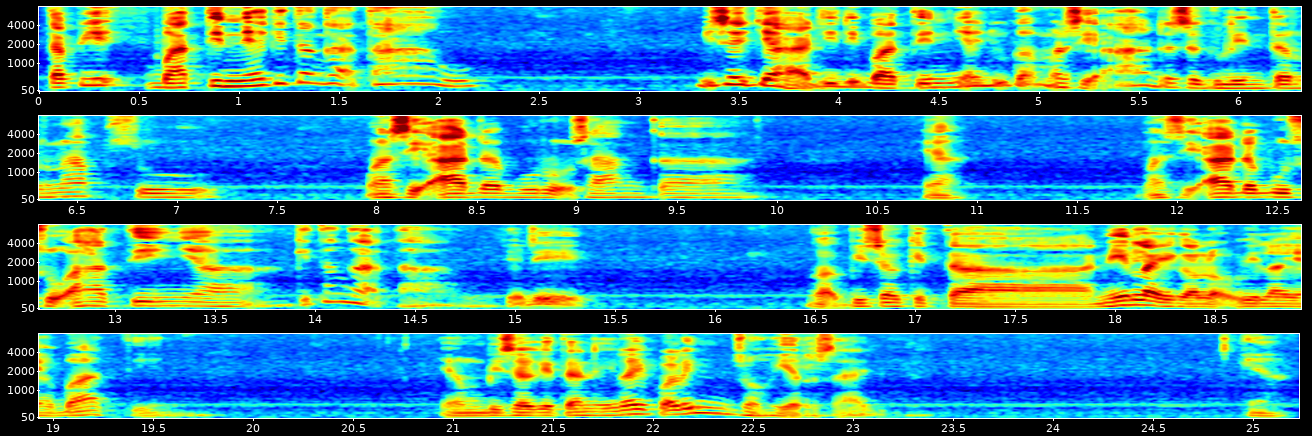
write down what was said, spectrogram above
Tapi batinnya kita nggak tahu. Bisa jadi di batinnya juga masih ada segelintir nafsu, masih ada buruk sangka, ya, masih ada busuk hatinya. Kita nggak tahu. Jadi nggak bisa kita nilai kalau wilayah batin. Yang bisa kita nilai paling zohir saja. Ya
